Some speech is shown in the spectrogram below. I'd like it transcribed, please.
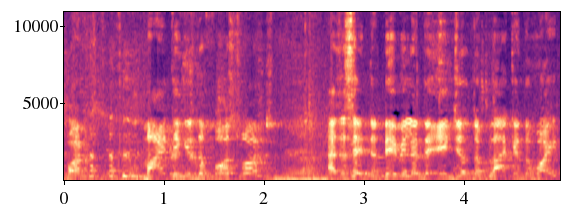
one. My thing is the first one. As I said, the devil and the angel, the black and the white.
